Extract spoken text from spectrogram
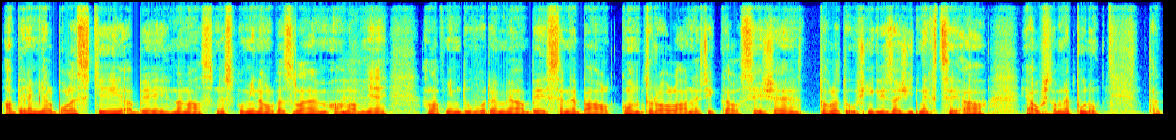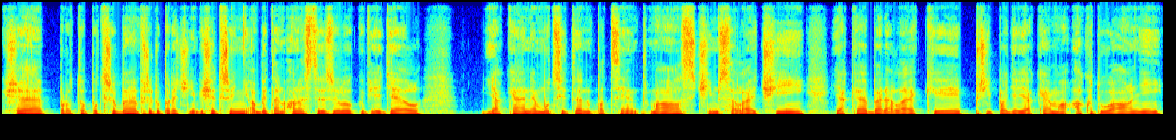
aby neměl bolesti, aby na nás nespomínal ve zlém a hlavně hlavním důvodem je, aby se nebál kontrol a neříkal si, že tohle to už nikdy zažít nechci a já už tam nepůjdu. Takže proto potřebujeme předoperační vyšetření, aby ten anesteziolog věděl, jaké nemoci ten pacient má, s čím se léčí, jaké bere léky, případě jaké má aktuální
